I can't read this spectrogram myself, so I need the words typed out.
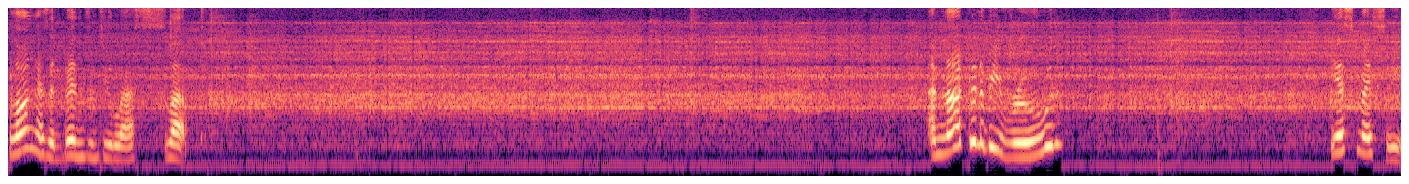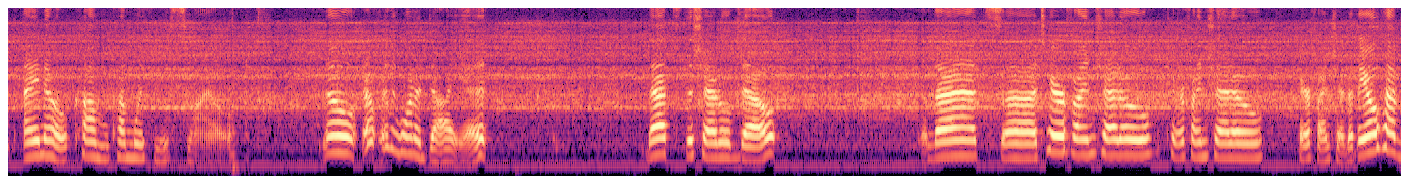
How long has it been since you last slept? I'm not going to be rude. Yes, my sweet. I know. Come, come with me. Smile. No, I don't really want to die yet. That's the Shadow of Doubt. That's uh, Terrifying Shadow, Terrifying Shadow, Terrifying Shadow. They all have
